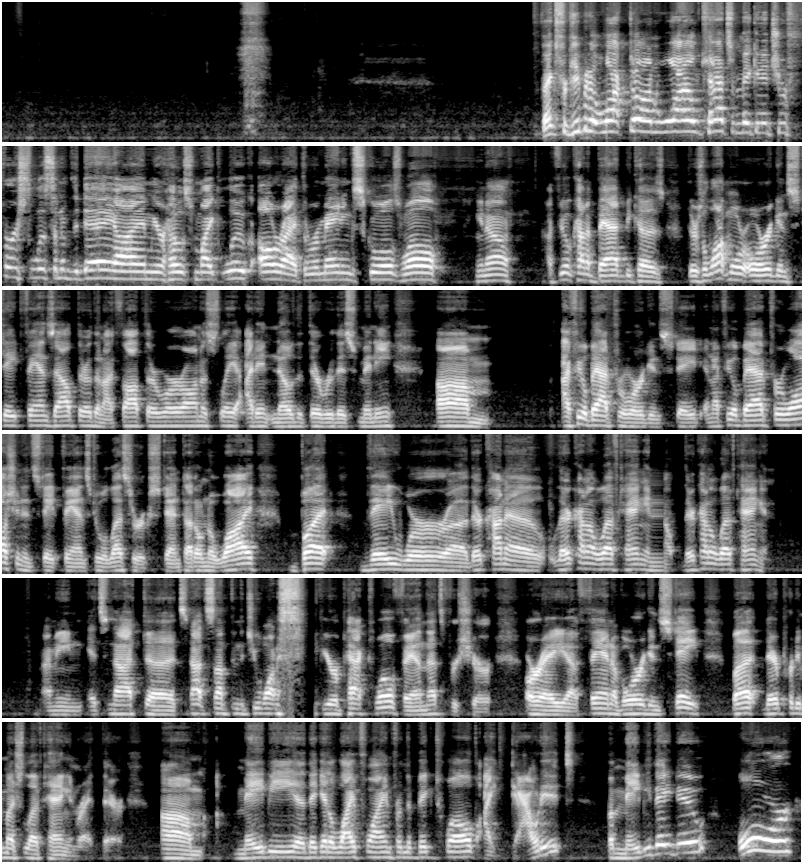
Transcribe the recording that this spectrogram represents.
Thanks for keeping it locked on Wildcats and making it your first listen of the day. I am your host, Mike Luke. All right, the remaining schools, well, you know, I feel kind of bad because there's a lot more Oregon State fans out there than I thought there were, honestly. I didn't know that there were this many. Um, I feel bad for Oregon State and I feel bad for Washington State fans to a lesser extent. I don't know why, but they were uh, they're kind of they're kind of left hanging. They're kind of left hanging. I mean, it's not uh, it's not something that you want to see if you're a Pac-12 fan, that's for sure, or a, a uh, fan of Oregon State. But they're pretty much left hanging right there. Um, maybe uh, they get a lifeline from the Big 12. I doubt it, but maybe they do. Or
